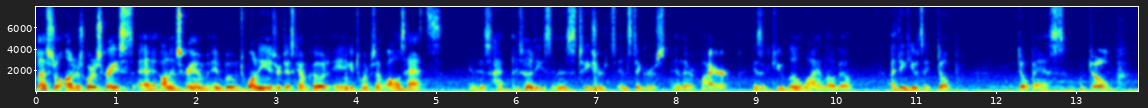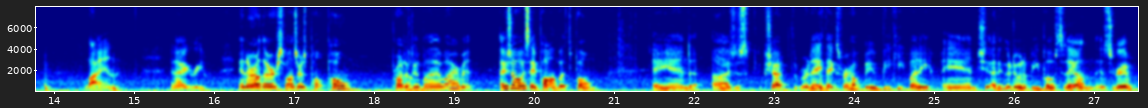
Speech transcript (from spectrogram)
national underscore disgrace at, on Instagram, and Boom twenty is your discount code, and you get twenty percent off all his hats, and his his hoodies, and his t-shirts and stickers, and they're fire. He has a cute little lion logo. I think he would say dope, dope ass Dope. lion, and I agree. And our other sponsor is Po- Poem, product of my environment. I used to always say Palm, but it's Poem. And uh, just shout out to Renee, thanks for helping me beekeep, buddy. And she, I think they're doing a bee post today on Instagram,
